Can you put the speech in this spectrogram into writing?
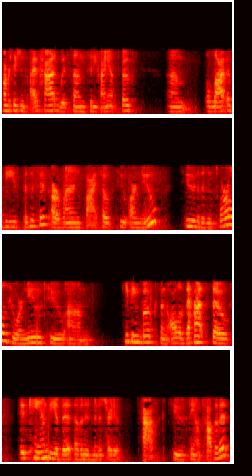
conversations I've had with some city finance folks, um, a lot of these businesses are run by folks who are new to the business world, who are new to um, keeping books and all of that. So it can be a bit of an administrative task to stay on top of it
